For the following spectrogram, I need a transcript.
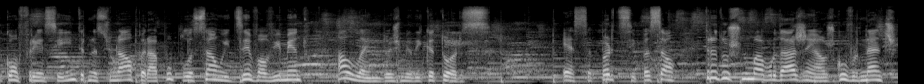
a Conferência Internacional para a População e Desenvolvimento, além de 2014. Essa participação traduz-se numa abordagem aos governantes,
